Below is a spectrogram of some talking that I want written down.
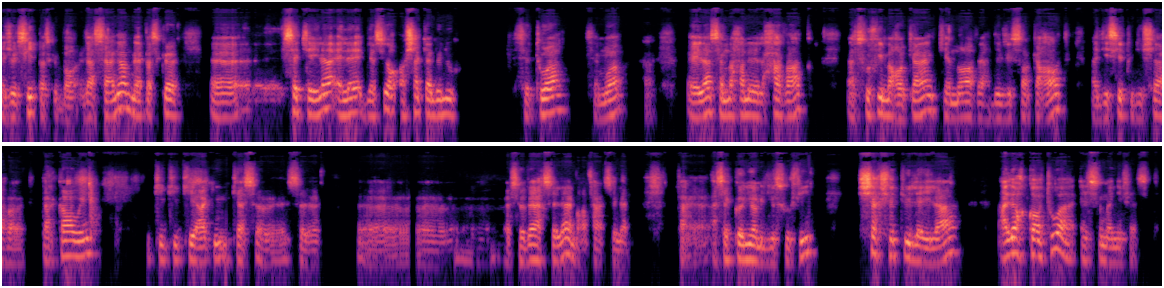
et je le cite parce que, bon, là c'est un homme, mais parce que euh, cette Leila, elle est bien sûr en chacun de nous. C'est toi, c'est moi. Et là, c'est Mohamed El-Harraq, un soufi marocain qui est mort vers 1840, un disciple du cher euh, Darkawi, qui, qui, qui, a, qui a ce, ce, euh, ce vers célèbre, enfin célèbre, enfin, assez connu en milieu soufi, cherches-tu Leïla? Alors qu'en toi elle se manifeste,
